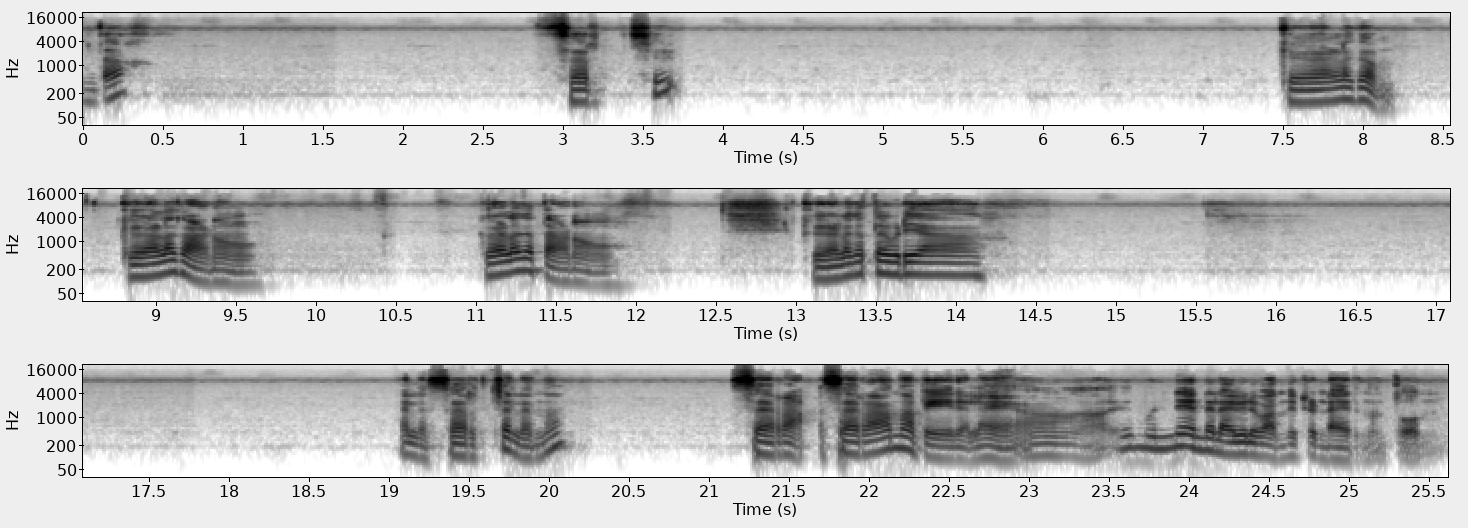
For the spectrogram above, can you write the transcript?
എന്താ സെർച്ച്. കേളകം. കേളകാണോ? കേളകത്താണോ? കേളകത്ത് എവിടെയാ അല്ല സെർച്ച് അല്ലെന്ന്? സെറ സെറ എന്ന പേരല്ലേ? ആ ഇത് മുന്നേ എന്റെ ലൈവിൽ വന്നിട്ടുണ്ടായിരുന്നു തോന്നുന്നു.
